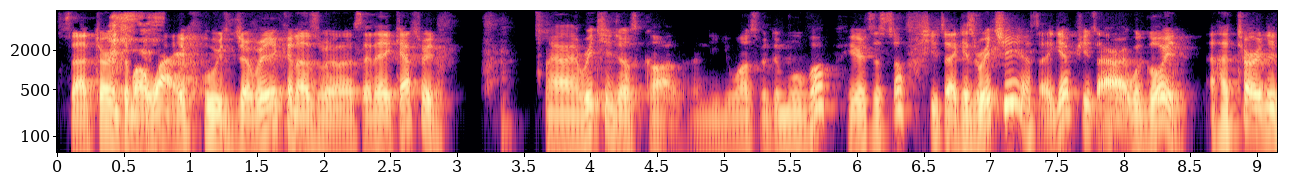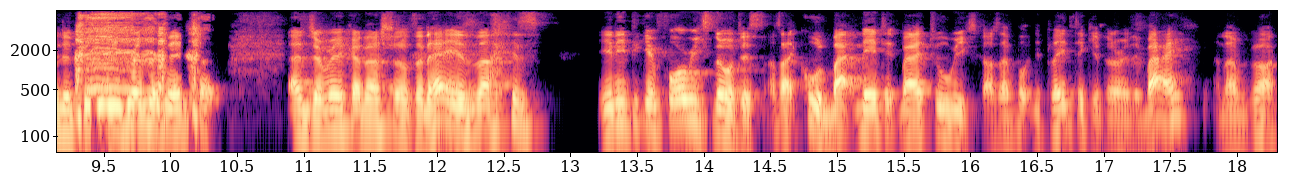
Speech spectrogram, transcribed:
So I turned to my wife, who is Jamaican as well. I said, "Hey, Catherine, uh, Richie just called, and he wants me to move up. Here's the stuff." She's like, "Is Richie?" I said, "Yep." She's like, "All right, we're going." And I turned into two weeks and Jamaica National said, "Hey, is that is." You need to give four weeks notice. I was like, cool, backdate it by two weeks because I booked the plane ticket already. Bye. And I'm gone.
